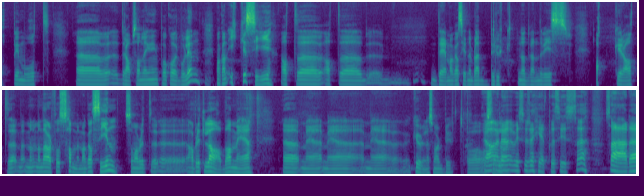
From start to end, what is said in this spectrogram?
opp imot uh, drapshandlingen på kårboligen. Man kan ikke si at, uh, at uh, det magasinet ble brukt nødvendigvis akkurat men, men, det er i hvert fall samme magasin som har blitt, uh, blitt lada med, med, med, med, kulene som har vært brukt på åstedet. Ja, eller hvis vi ser helt presise, så er det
